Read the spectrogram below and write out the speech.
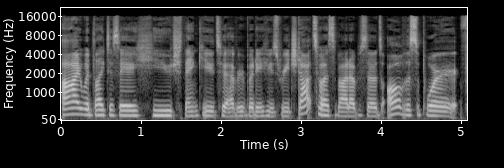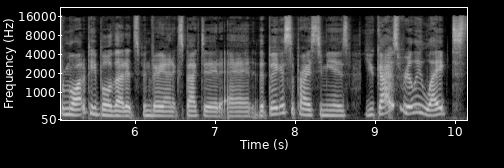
I would like to say a huge thank you to everybody who's reached out to us about episodes, all of the support from a lot of people that it's been very unexpected. And the biggest surprise to me is you guys really liked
